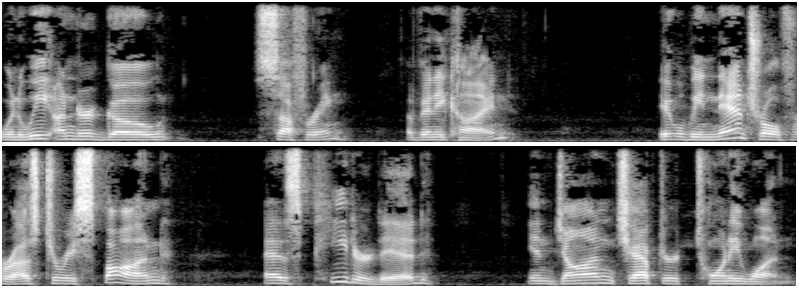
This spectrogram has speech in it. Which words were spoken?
when we undergo suffering of any kind, it will be natural for us to respond as Peter did in John chapter 21.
